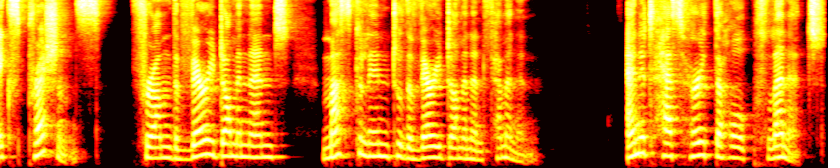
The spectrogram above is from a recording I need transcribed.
expressions from the very dominant masculine to the very dominant feminine. And it has hurt the whole planet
